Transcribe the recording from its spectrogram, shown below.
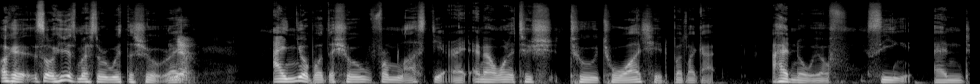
Okay, so here's my story with the show, right? Yeah. I knew about the show from last year, right? And I wanted to sh- to to watch it, but like I, I had no way of seeing it. And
